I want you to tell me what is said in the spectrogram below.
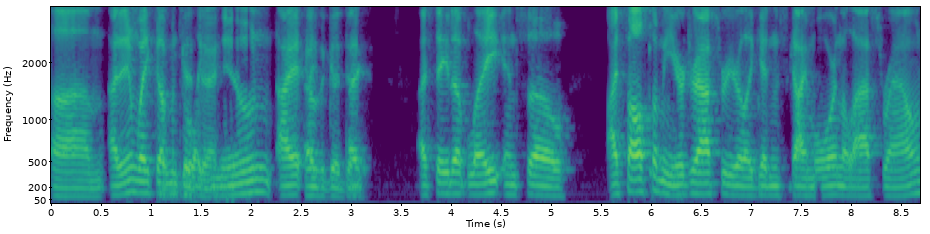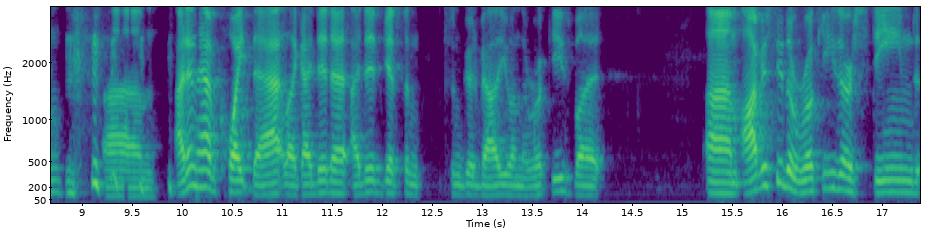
Um, I didn't wake up until like day. noon. I that was a good day. I, stayed up late, and so I saw some of your drafts where you're like getting Sky Moore in the last round. Um, I didn't have quite that. Like I did, uh, I did get some some good value on the rookies, but um, obviously the rookies are steamed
